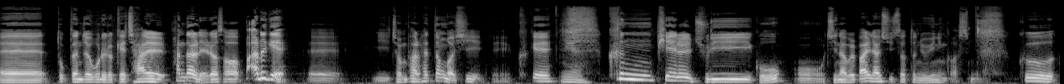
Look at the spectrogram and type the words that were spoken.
에, 독단적으로 이렇게 잘 판단을 내려서 빠르게 에, 이 전파를 했던 것이 에, 크게 예. 큰 피해를 줄이고 어, 진압을 빨리 할 수 있었던 요인인 것 같습니다. 그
